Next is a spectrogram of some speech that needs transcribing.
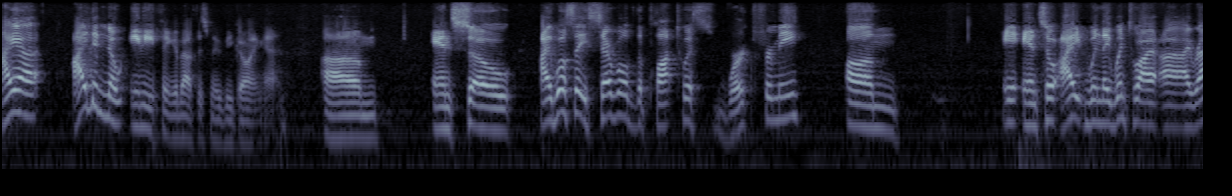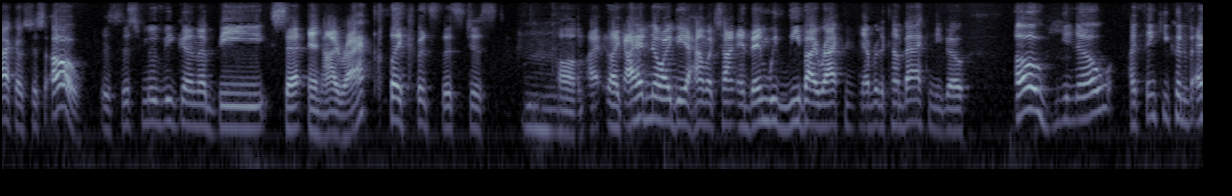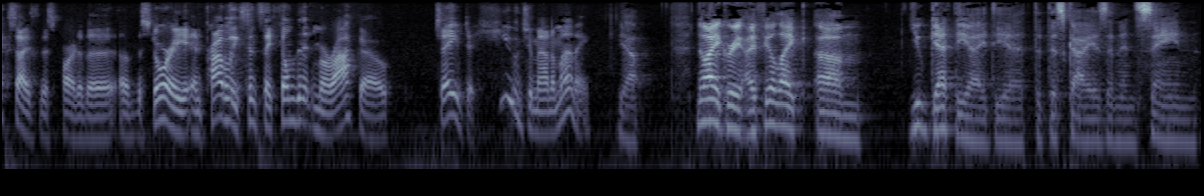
I uh, I didn't know anything about this movie going in, um, and so I will say several of the plot twists worked for me. Um, and so I, when they went to Iraq, I was just, oh, is this movie gonna be set in Iraq? Like, was this just? Mhm. Um, I, like, I had no idea how much time, and then we leave Iraq, never to come back, and you go, oh, you know, I think you could have excised this part of the of the story, and probably since they filmed it in Morocco, saved a huge amount of money. Yeah. No, I agree. I feel like um, you get the idea that this guy is an insane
